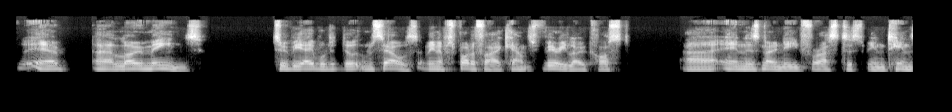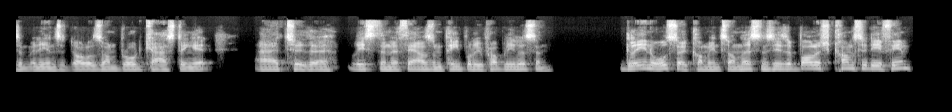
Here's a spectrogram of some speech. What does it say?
you know, uh, low means to be able to do it themselves. I mean, a Spotify account's very low cost, uh, and there's no need for us to spend tens of millions of dollars on broadcasting it uh, to the less than a thousand people who probably listen. Glenn also comments on this and says, abolish Concert FM,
